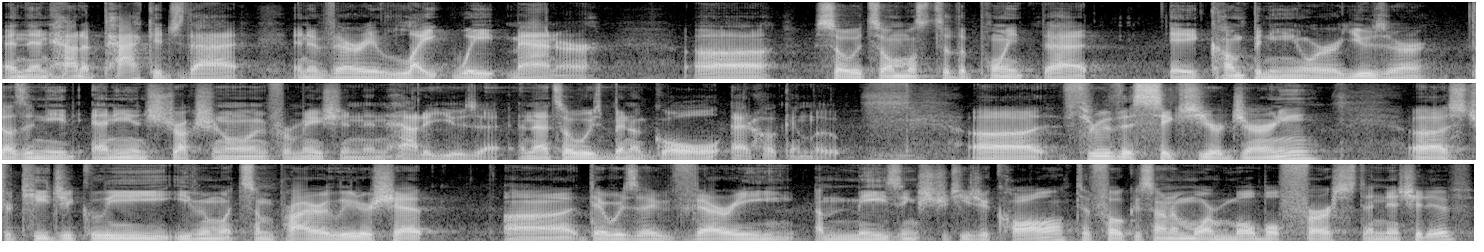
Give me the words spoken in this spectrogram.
and then how to package that in a very lightweight manner uh, so it's almost to the point that a company or a user doesn't need any instructional information in how to use it. And that's always been a goal at Hook and Loop. Uh, through the six-year journey, uh, strategically, even with some prior leadership, uh, there was a very amazing strategic call to focus on a more mobile-first initiative,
